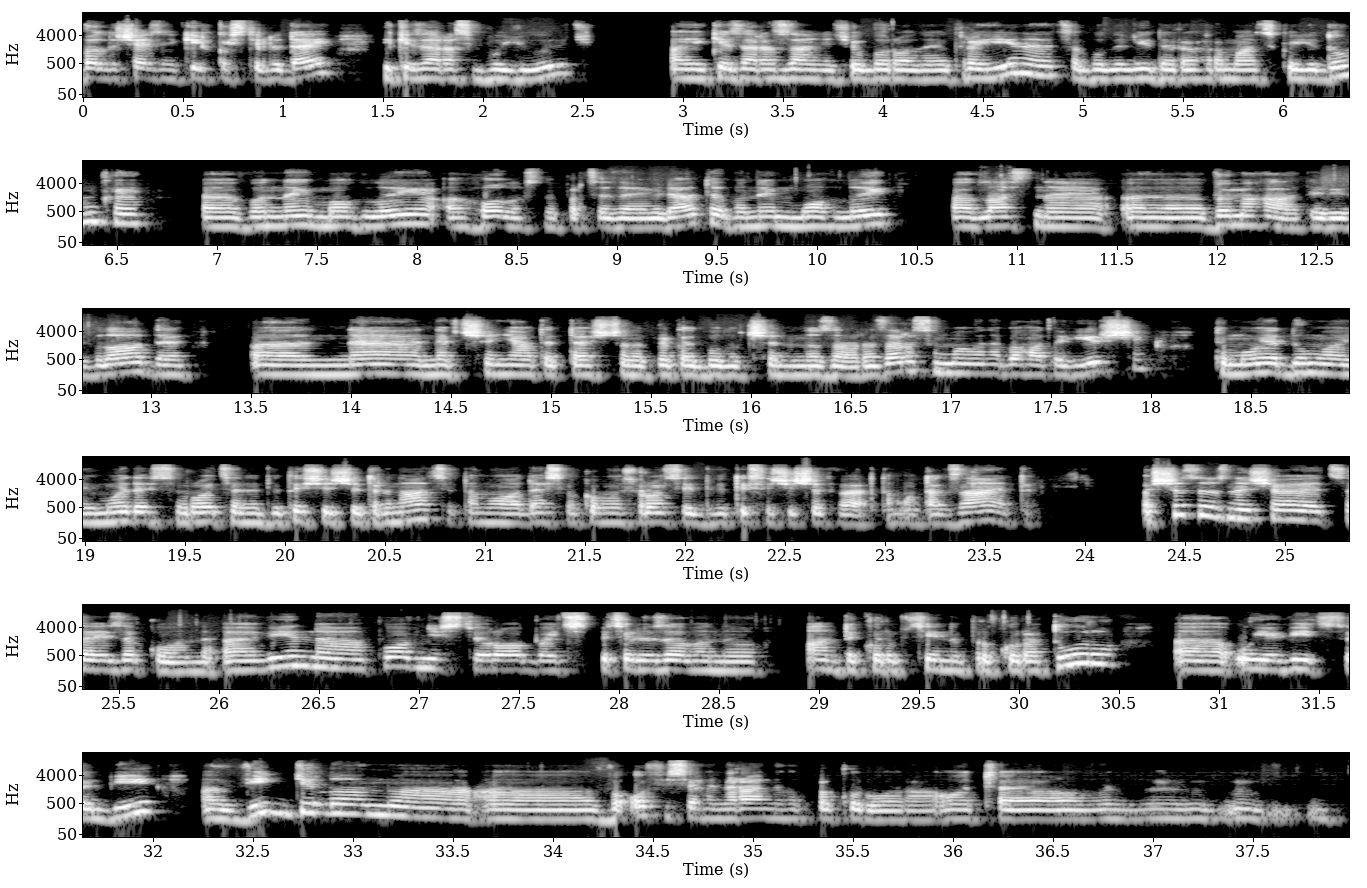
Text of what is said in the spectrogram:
величезній кількості людей, які зараз воюють, а які зараз зайняті обороною країни. Це були лідери громадської думки. Е, Вони могли голосно про це заявляти. Вони могли власне е, вимагати від влади. Е, Не, не вчиняти те, що, наприклад, було вчинено зараз. Зараз умови набагато гірші, тому я думаю, ми десь у році не 2013-му, а десь в якомусь році 2004-му, так знаєте. А що це означає цей закон? Е, Він е, повністю робить спеціалізовану антикорупційну прокуратуру. Уявіть собі відділом в офісі генерального прокурора. От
